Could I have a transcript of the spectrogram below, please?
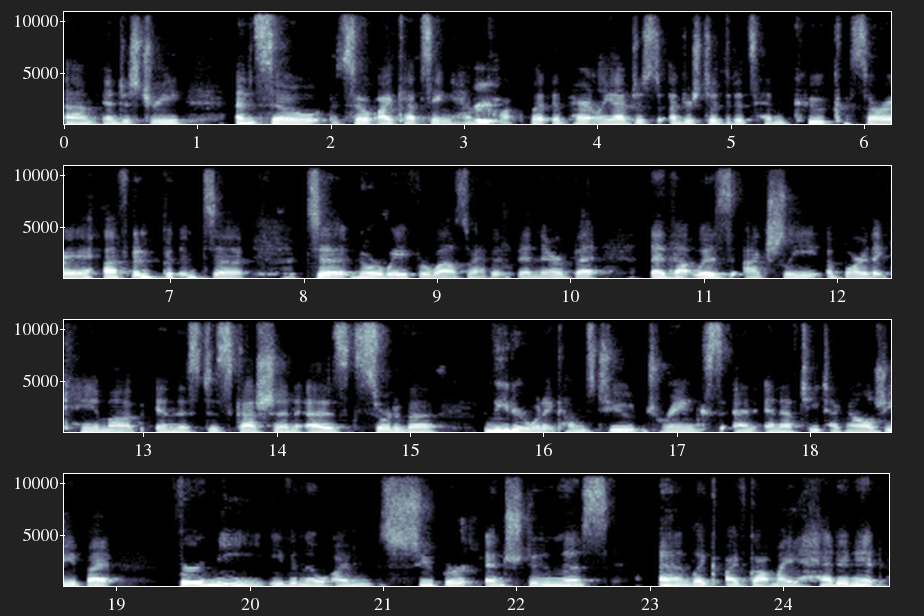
um, industry. And so, so I kept saying Hemcock, but apparently I've just understood that it's Hemkook. Sorry, I haven't been to to Norway for a while, so I haven't been there. But uh, that was actually a bar that came up in this discussion as sort of a leader when it comes to drinks and NFT technology. But for me, even though I'm super interested in this and like I've got my head in it,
